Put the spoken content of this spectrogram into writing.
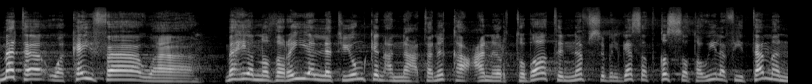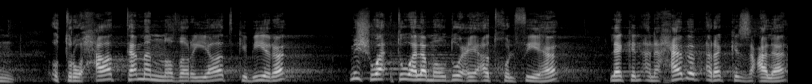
متى وكيف وما هي النظرية التي يمكن أن نعتنقها عن ارتباط النفس بالجسد؟ قصة طويلة في ثمان أطروحات ثمان نظريات كبيرة. مش وقت ولا موضوعي أدخل فيها لكن أنا حابب أركز على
